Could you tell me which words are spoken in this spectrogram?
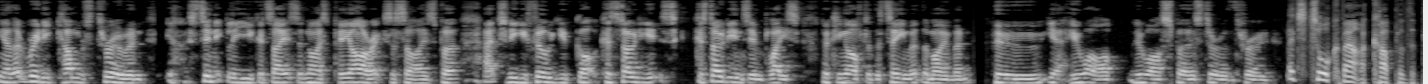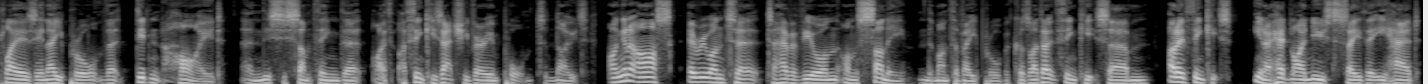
You know that really comes through, and cynically you could say it's a nice PR exercise, but actually you feel you've got custodians custodians in place looking after the team at the moment who yeah who are who are Spurs through and through. Let's talk about a couple of the players in April that didn't hide. And this is something that I, I think is actually very important to note. I'm going to ask everyone to, to have a view on, on Sonny in the month of April because I don't think it's um I don't think it's you know headline news to say that he had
